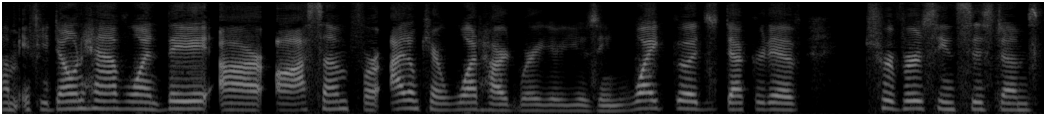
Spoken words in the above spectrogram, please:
Um, if you don't have one, they are awesome for, I don't care what hardware you're using, white goods, decorative, traversing systems.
